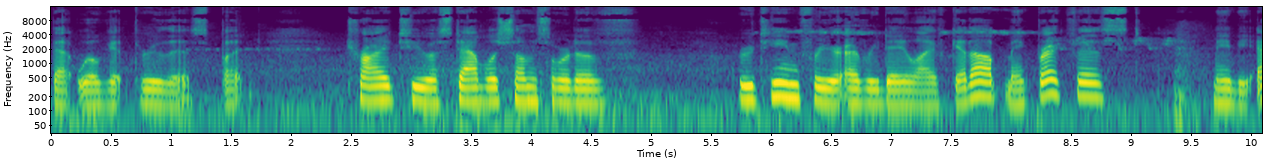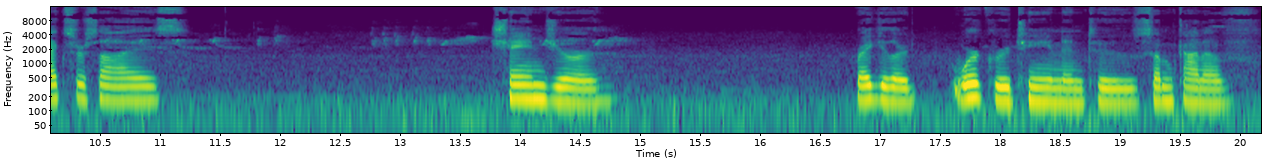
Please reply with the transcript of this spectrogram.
that we'll get through this. But try to establish some sort of routine for your everyday life. Get up, make breakfast, maybe exercise, change your regular work routine into some kind of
